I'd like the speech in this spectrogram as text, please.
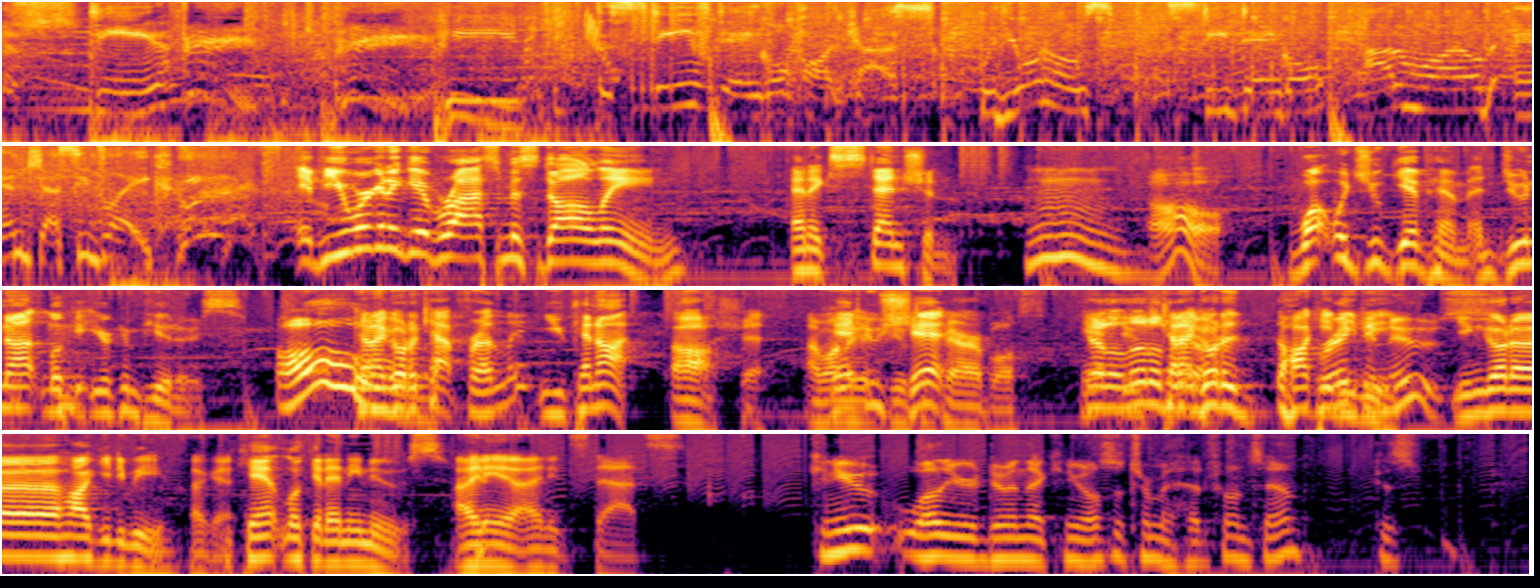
Steve P. The Steve Dangle Podcast with your hosts, Steve Dangle, Adam Wylde, and Jesse Blake. If you were going to give Rasmus Dahlin an extension, hmm. Oh. what would you give him? And do not look at your computers. Oh, Can I go to Cap Friendly? You cannot. Oh shit! I want Can't to do do shit. comparables. Got a little Can bit I go of to Hockey breaking DB? news? You can go to Hockey DB. Okay. You can't look at any news. I need I need stats. Can you, while you're doing that, can you also turn my headphones down? Because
